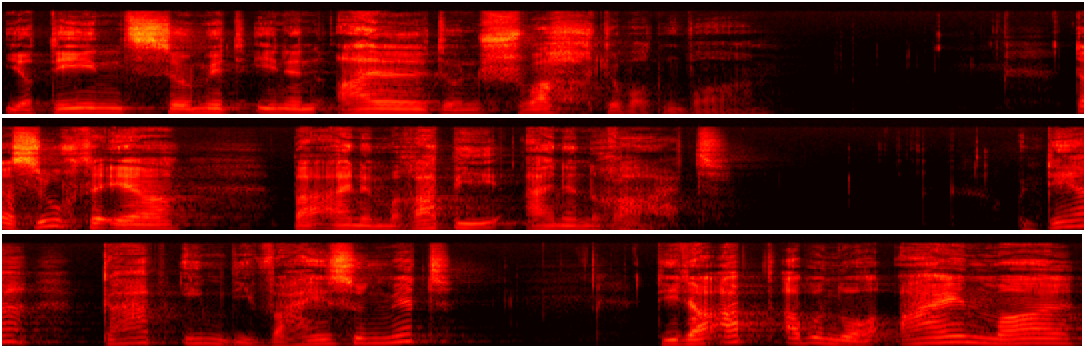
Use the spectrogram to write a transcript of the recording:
ihr Dienst somit ihnen alt und schwach geworden war. Da suchte er bei einem Rabbi einen Rat. Und der gab ihm die Weisung mit, die der Abt aber nur einmal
